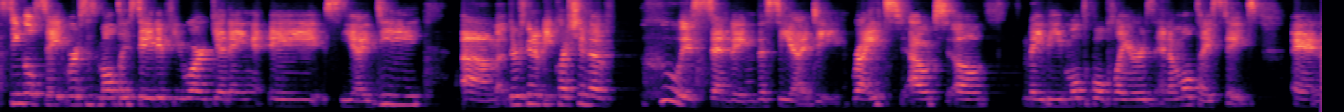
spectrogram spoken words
single state versus multi-state, if you are getting a CID, um, there's going to be a question of who is sending the CID, right? Out of maybe multiple players in a multi-state. And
